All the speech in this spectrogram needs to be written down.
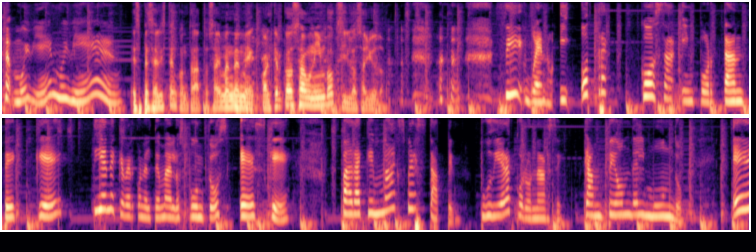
muy bien, muy bien. Especialista en contratos. Ahí mándenme cualquier cosa, un inbox y los ayudo. sí, bueno, y otra cosa importante que tiene que ver con el tema de los puntos es que para que Max Verstappen pudiera coronarse campeón del mundo en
